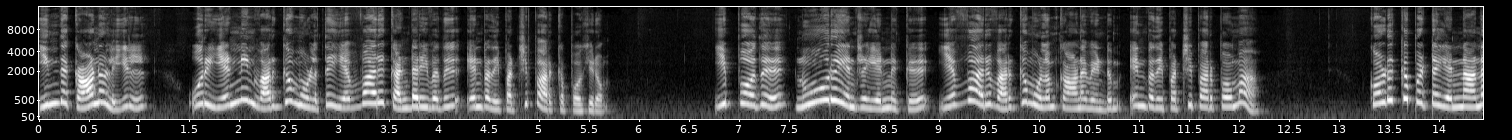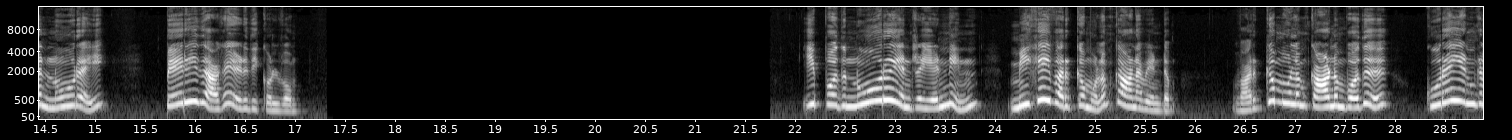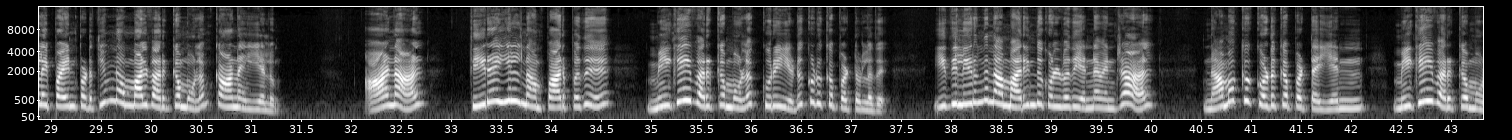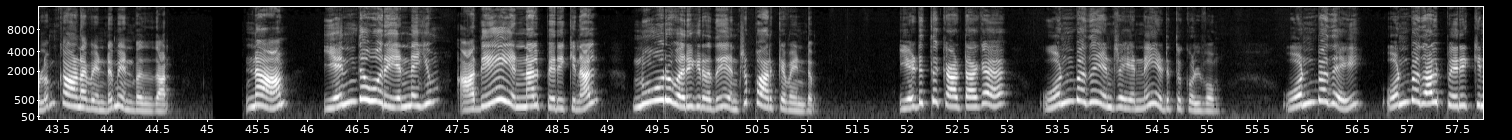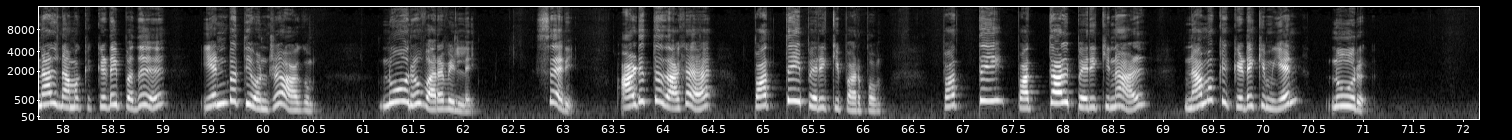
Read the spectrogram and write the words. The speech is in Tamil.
இந்த காணொளியில் ஒரு எண்ணின் வர்க்க மூலத்தை எவ்வாறு கண்டறிவது என்பதை பற்றி பார்க்கப் போகிறோம். இப்போது நூறு என்ற எண்ணுக்கு எவ்வாறு வர்க்க மூலம் காண வேண்டும் என்பதை பற்றி பார்ப்போமா? கொடுக்கப்பட்ட எண்ணான நூறை பெரிதாக எழுதிக் கொள்வோம். இப்போது நூறு என்ற எண்ணின் மிகை வர்க்க மூலம் காண வேண்டும். வர்க்க மூலம் காணும்போது குறை எண்களை பயன்படுத்தியும் நம்மால் வர்க்கமூலம் காண இயலும். ஆனால் திரையில் நாம் பார்ப்பது மிகை வர்க்கமூல குறியீடு கொடுக்கப்பட்டுள்ளது. இதிலிருந்து நாம் அறிந்து கொள்வது என்னவென்றால் நமக்கு கொடுக்கப்பட்ட எண் மிகை வர்க்கமூலம் காண வேண்டும் என்பதுதான். நாம் எந்த ஒரு எண்ணையும் அதே எண்ணால் பெருக்கினால் நூறு வருகிறது என்று பார்க்க வேண்டும். எடுத்துக்காட்டாக ஒன்பது என்ற எண்ணை எடுத்துக்கொள்வோம். ஒன்பதை ஒன்பதால் பெருக்கினால் நமக்கு கிடைப்பது எண்பத்தி ஒன்று ஆகும். நூறு வரவில்லை. சரி அடுத்ததாக பத்தை பெருக்கி பார்ப்போம். பத்தை பத்தால் பெருக்கினால் நமக்கு கிடைக்கும் எண் நூறு.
